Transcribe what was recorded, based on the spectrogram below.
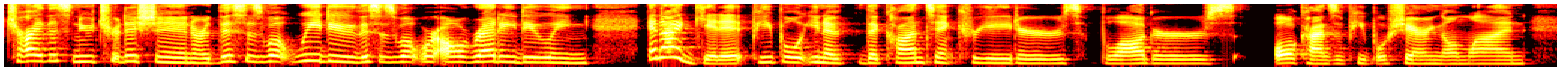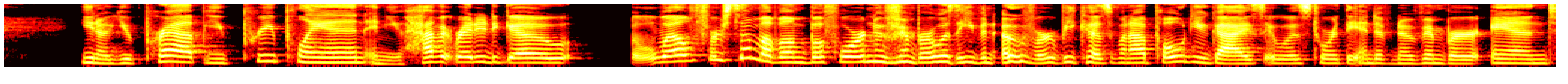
try this new tradition or this is what we do. This is what we're already doing. And I get it. People, you know, the content creators, bloggers, all kinds of people sharing online. You know, you prep, you pre plan, and you have it ready to go well, for some of them, before November was even over, because when I polled you guys, it was toward the end of November, and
